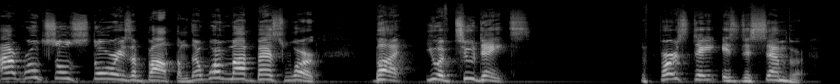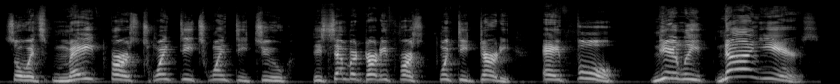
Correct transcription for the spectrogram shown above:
I wrote some stories about them. They weren't my best work, but you have two dates. The first date is December. So it's May 1st, 2022, December 31st, 2030. a full nearly nine years,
